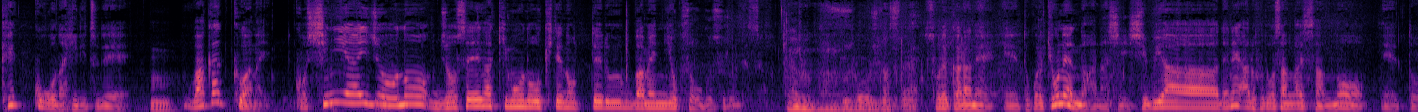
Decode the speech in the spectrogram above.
結構な比率で、若くはないこうシニア以上の女性が着物を着て乗ってる場面によく遭遇するんですよなるほど、なるほど。そうしますね。それからね、えっ、と、これ去年の話、渋谷でね、ある不動産会社さんの、えっ、と、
